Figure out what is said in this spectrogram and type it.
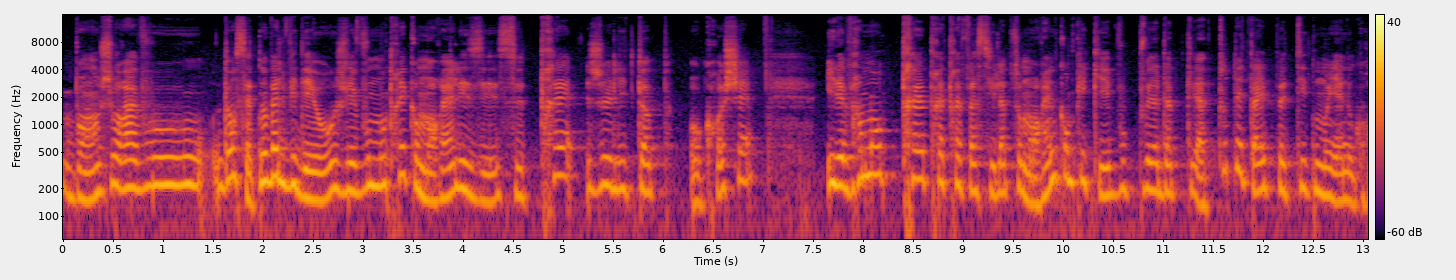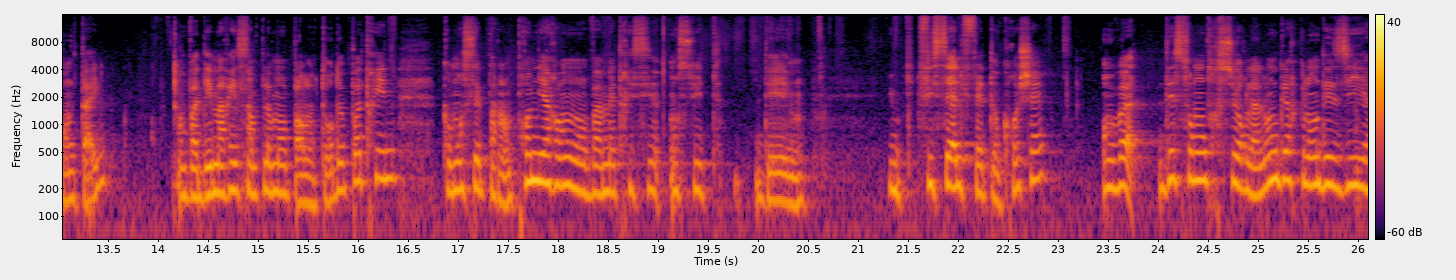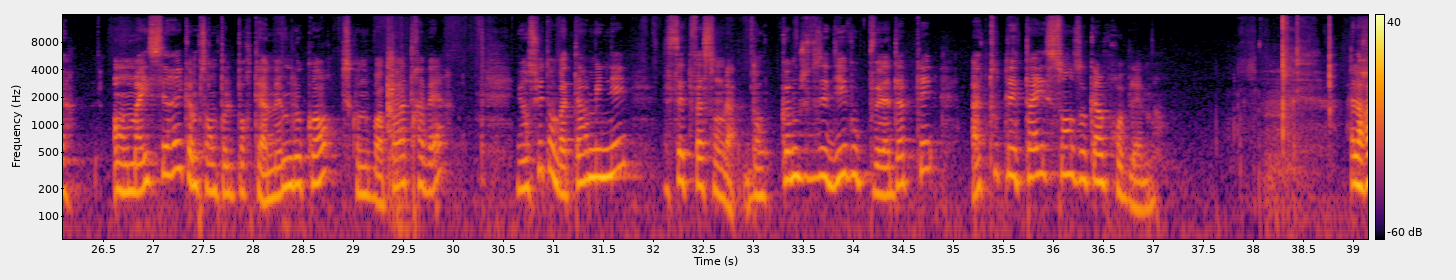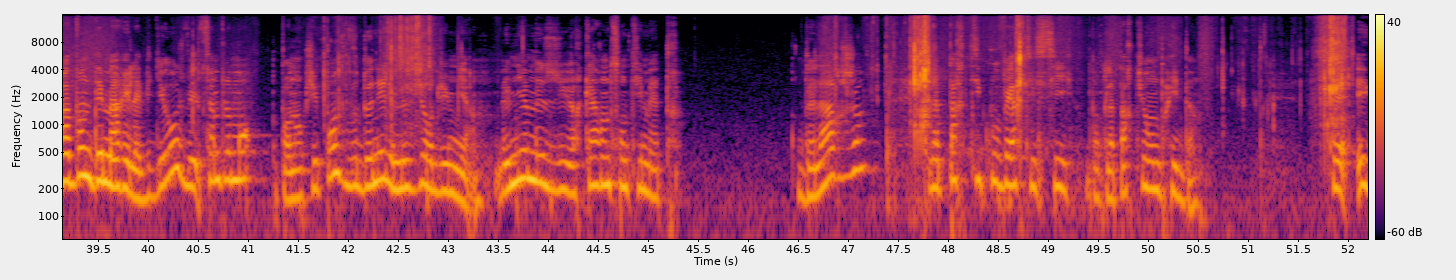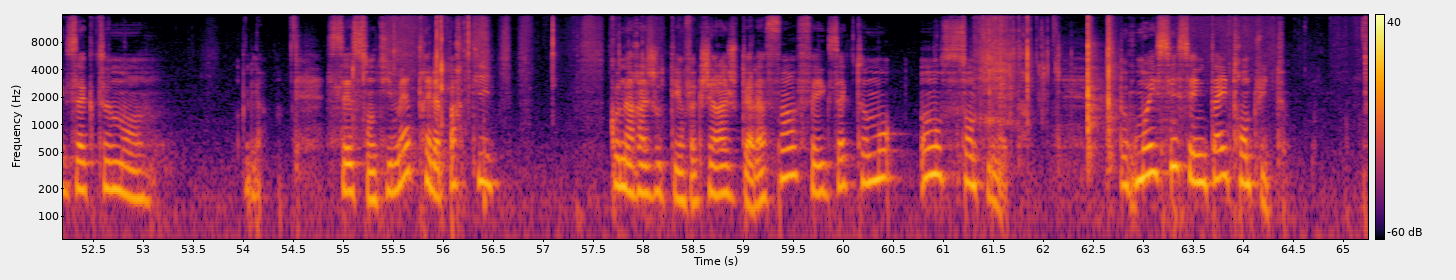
Bonjour à vous Dans cette nouvelle vidéo, je vais vous montrer comment réaliser ce très joli top au crochet. Il est vraiment très très très facile, absolument rien de compliqué. Vous pouvez l'adapter à toutes les tailles, petites, moyennes ou grandes tailles. On va démarrer simplement par le tour de poitrine. Commencer par un premier rang, on va mettre ici ensuite une petite ficelle faite au crochet. On va descendre sur la longueur que l'on désire en maille serrée, comme ça on peut le porter à même le corps, puisqu'on ne voit pas à travers. Et ensuite, on va terminer de cette façon-là. Donc, comme je vous ai dit, vous pouvez l'adapter à toutes les tailles sans aucun problème. Alors, avant de démarrer la vidéo, je vais simplement, pendant que j'y pense, vous donner les mesures du mien. Le mien mesure 40 cm de large. La partie couverte ici, donc la partie ombride, c'est exactement 16 cm et la partie qu'on a rajouté, enfin que j'ai rajouté à la fin, fait exactement 11 cm. Donc moi ici, c'est une taille 38.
